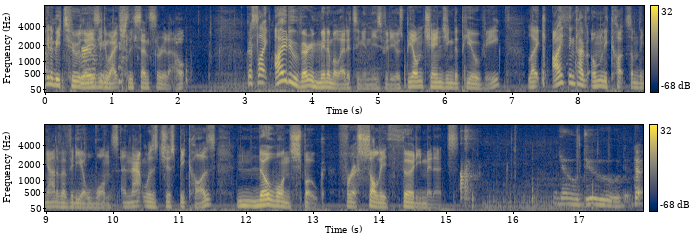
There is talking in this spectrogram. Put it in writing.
going to be too lazy to actually censor it out. Because, like, I do very minimal editing in these videos beyond changing the POV. Like, I think I've only cut something out of a video once, and that was just because no one spoke for a solid 30 minutes. Yo, dude,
